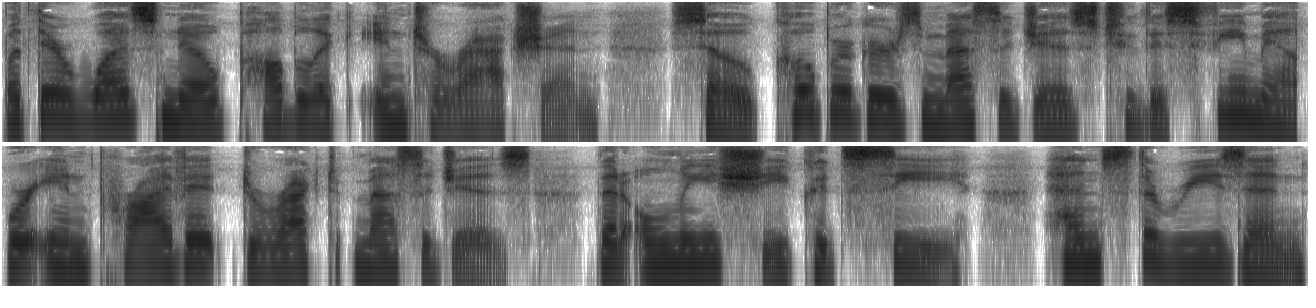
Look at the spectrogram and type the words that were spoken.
but there was no public interaction. So Kohberger's messages to this female were in private direct messages that only she could see. Hence the reason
